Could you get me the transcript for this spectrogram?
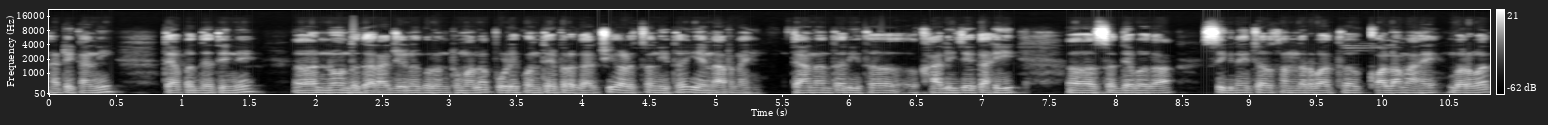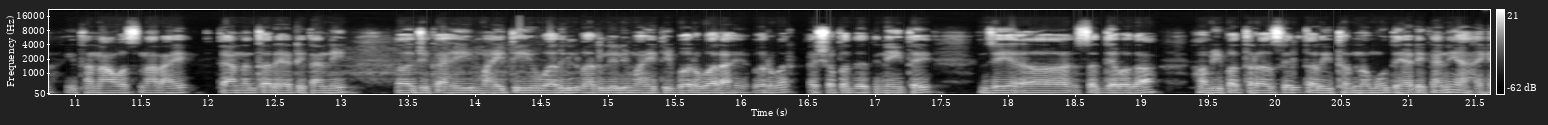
ह्या ठिकाणी त्या पद्धतीने नोंद करा जेणेकरून तुम्हाला पुढे कोणत्याही प्रकारची अडचण इथं येणार नाही. त्यानंतर इथं खाली जे काही सध्या बघा सिग्नेचर संदर्भात कॉलम आहे बरोबर? इथं नाव असणार आहे. त्यानंतर या ठिकाणी जी काही माहिती वरील भरलेली माहिती बरोबर आहे बरोबर? अशा पद्धतीने इथे जे सध्या बघा हमीपत्र असेल तर इथं नमूद या ठिकाणी आहे.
